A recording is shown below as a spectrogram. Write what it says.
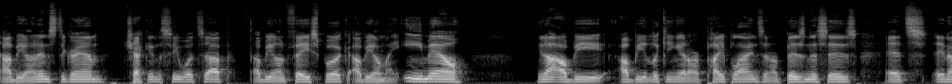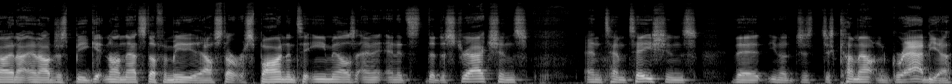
I'll be on Instagram checking to see what's up. I'll be on Facebook. I'll be on my email. You know, I'll be I'll be looking at our pipelines and our businesses. It's you know, and, I, and I'll just be getting on that stuff immediately. I'll start responding to emails, and and it's the distractions and temptations that you know just just come out and grab you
